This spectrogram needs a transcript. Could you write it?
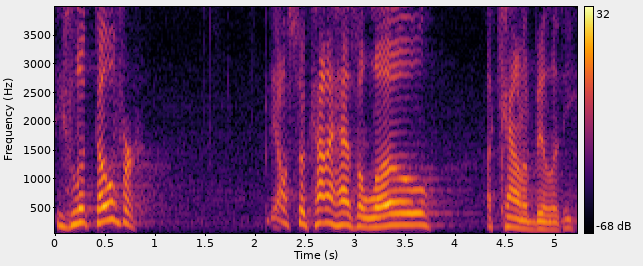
He's looked over. But he also kind of has a low accountability.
